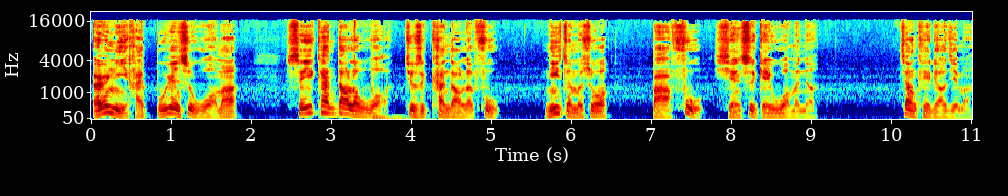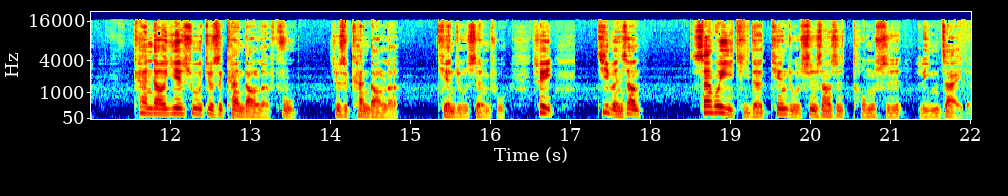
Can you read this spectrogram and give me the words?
而你还不认识我吗？谁看到了我，就是看到了父。你怎么说把父显示给我们呢？这样可以了解吗？看到耶稣就是看到了父，就是看到了。”天主圣父，所以基本上三位一体的天主事实上是同时临在的。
